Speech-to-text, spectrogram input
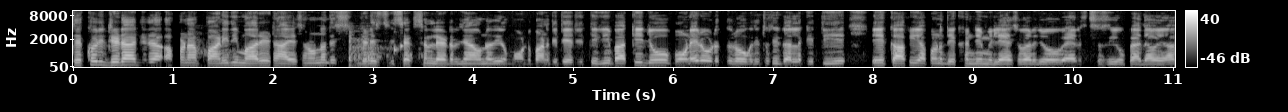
ਦੇਖੋ ਜੀ, ਜਿਹੜਾ ਜਿਹੜਾ ਆਪਣਾ ਪਾਣੀ ਦੀ ਮਾਰ ਹੇਠਾਂ ਆਏ ਸਨ, ਉਹਨਾਂ ਦੇ ਜਿਹੜੇ ਸੈਕਸ਼ਨ ਲੈਟਰ ਜਾਂ ਉਹਨਾਂ ਦੀ ਅਮਾਉਂਟ ਬਣਦੀ ਦੇ ਦਿੱਤੀ ਗਈ। ਬਾਕੀ ਜੋ ਬੋਣੇ ਰੋਡ ਰੋਗ ਦੀ ਤੁਸੀਂ ਗੱਲ ਕੀਤੀ ਹੈ ਇਹ ਕਾਫੀ ਆਪਾਂ ਨੂੰ ਦੇਖਣ 'ਚ ਮਿਲਿਆ ਇਸ ਵਾਰ ਜੋ ਵਾਇਰਸ ਸੀ, ਉਹ ਪੈਦਾ ਹੋਇਆ।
